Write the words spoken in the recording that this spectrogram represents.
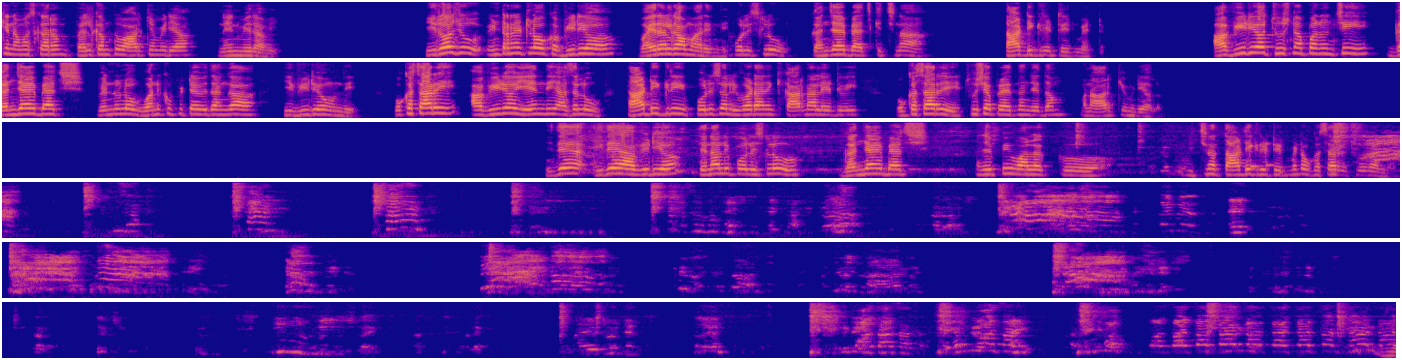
అందరికీ నమస్కారం. Welcome to RK media నేను మీ రవి. ఈరోజు ఇంటర్నెట్లో ఒక వీడియో వైరల్గా మారింది. పోలీసులు గంజాయి బ్యాచ్కి ఇచ్చిన థర్డ్ డిగ్రీ ట్రీట్మెంట్. ఆ వీడియో చూసినప్పటి నుంచి గంజాయి బ్యాచ్ వెన్నులో వణుకు పెట్టే విధంగా ఈ వీడియో ఉంది. ఒకసారి ఆ వీడియో ఏంది? అసలు థర్డ్ డిగ్రీ పోలీసులు ఇవ్వడానికి కారణాలు ఏంటివి? ఒకసారి చూసే ప్రయత్నం చేద్దాం మన ఆర్కే మీడియాలో ఇదే ఇదే ఆ వీడియో. తెనాలి పోలీసులు గంజాయి బ్యాచ్ అని చెప్పి వాళ్ళకు ఇచ్చిన థర్డ్ డిగ్రీ ట్రీట్మెంట్ ఒకసారి చూడండి.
